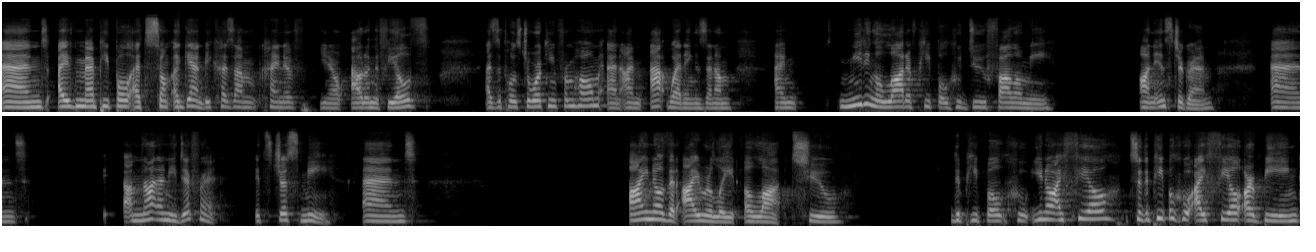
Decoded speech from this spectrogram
and I've met people at some. Again, because I'm kind of you know out in the fields, as opposed to working from home, and I'm at weddings, and I'm I'm meeting a lot of people who do follow me on Instagram, and I'm not any different. It's just me. And I know that I relate a lot to the people who, you know, I feel to the people who I feel are being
